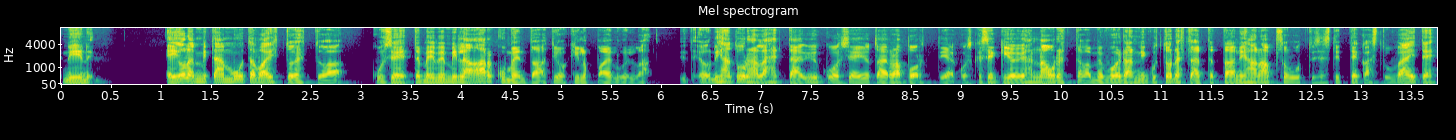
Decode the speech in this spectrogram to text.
niin ei ole mitään muuta vaihtoehtoa kuin se, että me emme millään argumentaatiokilpailuilla on ihan turha lähettää YKC jotain raporttia, koska sekin on ihan naurettava. Me voidaan niin kuin todeta, että tämä on ihan absoluuttisesti tekastu väite.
